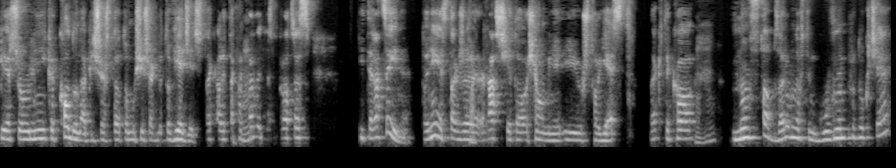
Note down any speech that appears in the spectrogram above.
pierwszą linijkę kodu napiszesz, to, to musisz jakby to wiedzieć, tak? ale tak Mhm. naprawdę to jest proces iteracyjny. To nie jest tak, że Tak. raz się to osiągnie i już to jest, tak? tylko Mhm. non-stop, zarówno w tym głównym produkcie,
